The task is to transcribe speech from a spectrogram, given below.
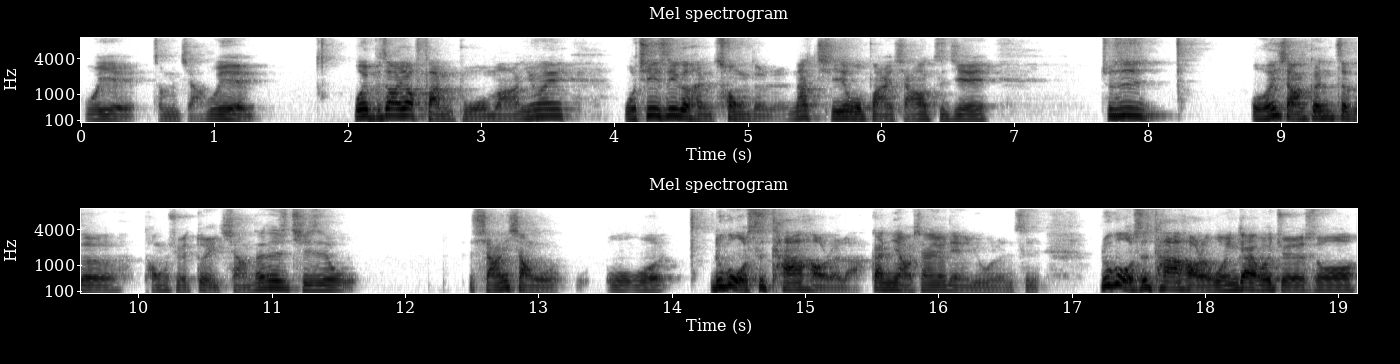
我也怎么讲，我也。我也不知道要反驳嘛，因为我其实是一个很冲的人。那其实我本来想要直接，就是我很想要跟这个同学对呛，但是其实想一想我，我我，如果我是他好了啦，干你好像有点语无伦次。如果我是他好了，我应该也会觉得说，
